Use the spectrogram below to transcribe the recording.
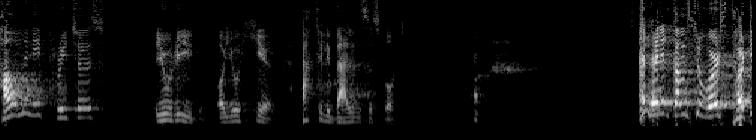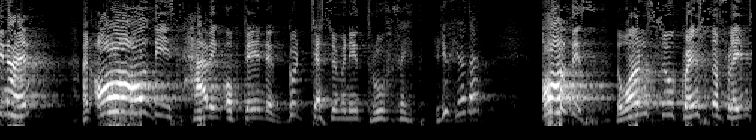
How many preachers you read or you hear actually balances both? And when it comes to verse 39, and all these having obtained a good testimony through faith. Did you hear that? All this, the ones who quenched the flames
